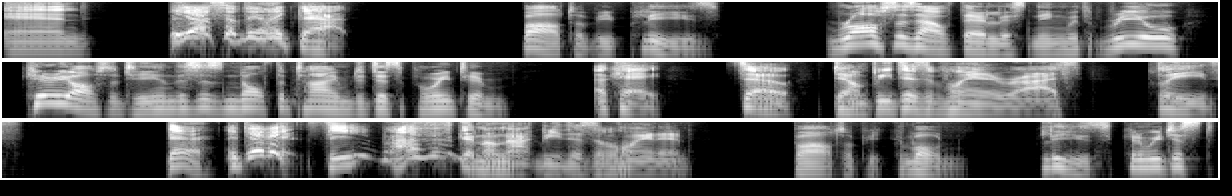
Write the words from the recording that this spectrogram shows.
and, but yeah, something like that. Bartleby, please. Ross is out there listening with real curiosity, and this is not the time to disappoint him. Okay, so don't be disappointed, Ross. Please. There, I did it. See, Ross is gonna not be disappointed. Bartleby, come on. Please, can we just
